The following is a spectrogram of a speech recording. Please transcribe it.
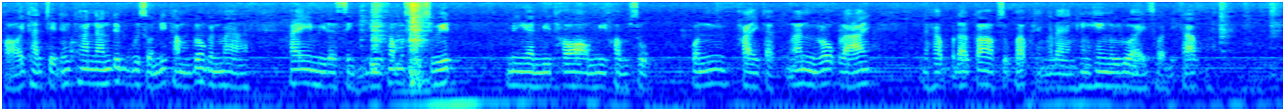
ขอให้ทันจิตทุกท่านนั้นได้บุญกุศลที่ทำร่วมกันมา ให้มีแต่สิ่งดีเข้ามาสู่ชีวิต มีเงินมีทองมีความสุข พ้นภัยจากนั่นโรคร้ายนะครับ แล้วก็สุขภาพแข็งแรงแห้งๆรวยๆ สวัสดีครับ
